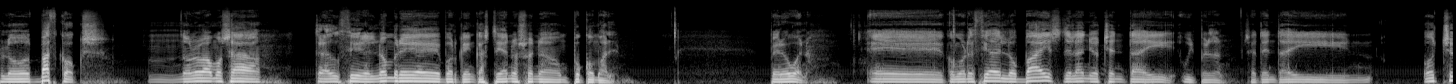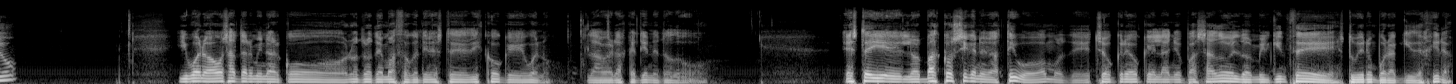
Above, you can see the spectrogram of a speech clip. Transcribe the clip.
Los Buzzcocks. Mm, No lo vamos a traducir el nombre eh, porque en castellano suena un poco mal. Pero bueno, eh, como os decía, en los Vice del año 80 y, uy, perdón, 78. Y bueno, vamos a terminar con otro temazo que tiene este disco que, bueno, la verdad es que tiene todo. Este y los vascos siguen en activo, vamos. De hecho, creo que el año pasado, el 2015, estuvieron por aquí de gira.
